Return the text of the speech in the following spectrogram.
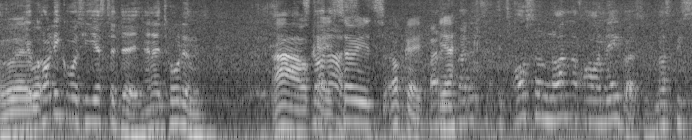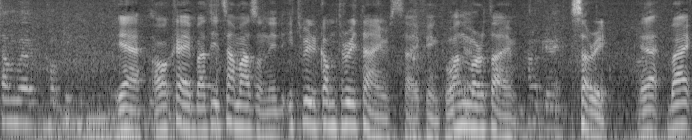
Well, your colleague was here yesterday, and I told him. Ah, It's okay, not us. so it's okay. But, Yeah. but it's, it's also none of our neighbors. It must be somewhere completely. Yeah, okay, but it's Amazon. It, it will come three times, I think. One more time. Okay. Sorry. Yeah, bye.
